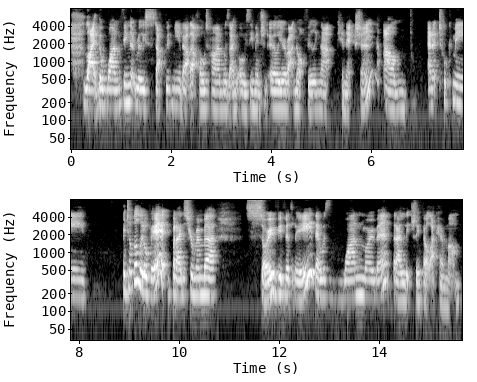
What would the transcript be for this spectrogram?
like the one thing that really stuck with me about that whole time was I obviously mentioned earlier about not feeling that connection. Um, and it took me, it took a little bit, but I just remember so vividly. There was one moment that I literally felt like her mum,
